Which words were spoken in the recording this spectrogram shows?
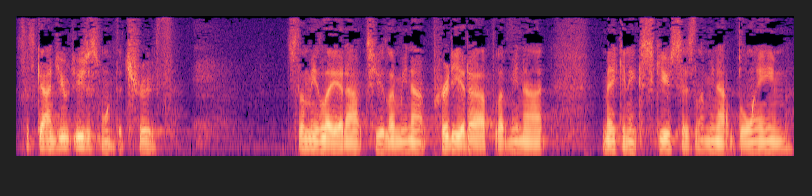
He says, God, you, you just want the truth. So let me lay it out to you. Let me not pretty it up. Let me not make any excuses. Let me not blame.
